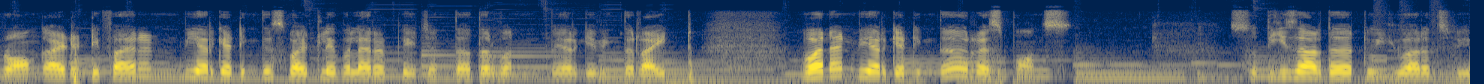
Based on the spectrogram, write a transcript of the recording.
wrong identifier and we are getting this white label error page and the other one we are giving the right one and we are getting the response. So these are the two urls we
